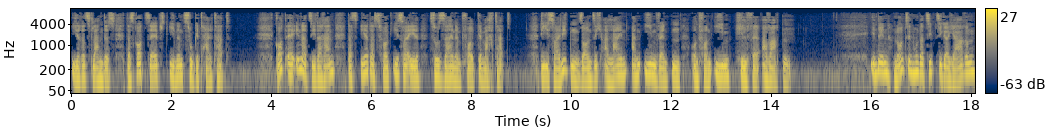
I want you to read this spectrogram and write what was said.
ihres Landes, das Gott selbst ihnen zugeteilt hat. Gott erinnert sie daran, dass er das Volk Israel zu seinem Volk gemacht hat. Die Israeliten sollen sich allein an ihn wenden und von ihm Hilfe erwarten. In den 1970er Jahren,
